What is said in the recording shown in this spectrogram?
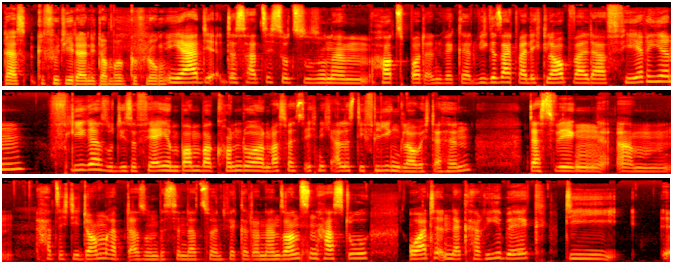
da ist gefühlt jeder in die Domrep geflogen. Ja, die, das hat sich so zu so einem Hotspot entwickelt. Wie gesagt, weil ich glaube, weil da Ferienflieger, so diese Ferienbomber, Condor und was weiß ich nicht alles, die fliegen, glaube ich, dahin. Deswegen ähm, hat sich die Domrep da so ein bisschen dazu entwickelt. Und ansonsten hast du Orte in der Karibik, die äh,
